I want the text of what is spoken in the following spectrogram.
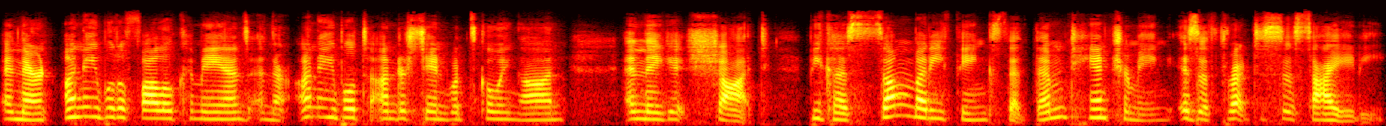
and they're unable to follow commands and they're unable to understand what's going on and they get shot because somebody thinks that them tantruming is a threat to society.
